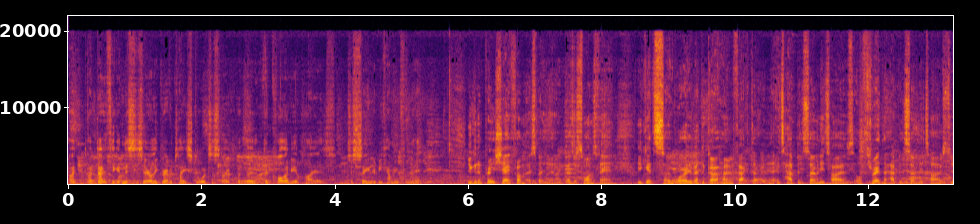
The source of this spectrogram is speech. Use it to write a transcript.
I, I, don't think it necessarily gravitates towards the state, but the, the quality of players mm. just seem to be coming from there you can appreciate from you know, as a Swans fan, you get so worried about the go home factor. You know, it's happened so many times, or threatened to happen so many times to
